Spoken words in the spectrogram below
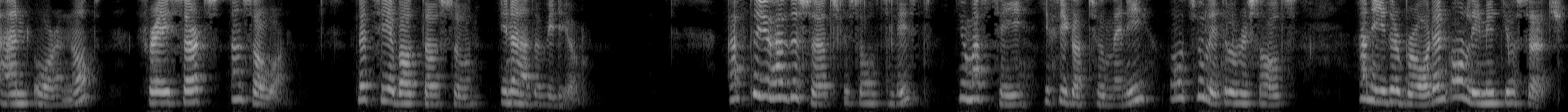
and or not, phrase search, and so on. Let's see about those soon in another video. After you have the search results list, you must see if you got too many or too little results and either broaden or limit your search.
